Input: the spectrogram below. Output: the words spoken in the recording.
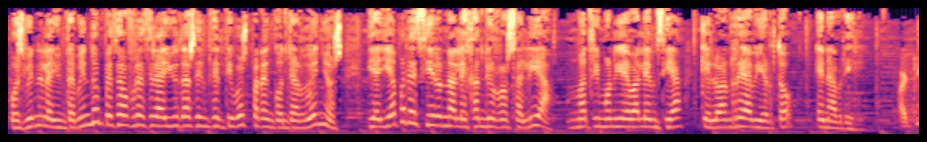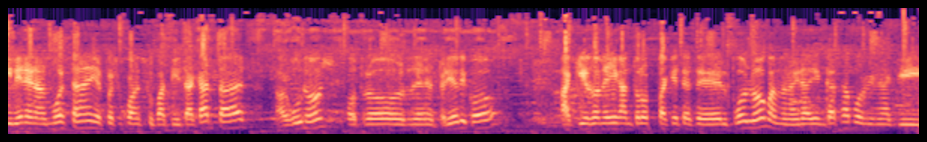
Pues bien, el ayuntamiento empezó a ofrecer ayudas e incentivos para encontrar dueños y allí aparecieron Alejandro y Rosalía, un matrimonio de Valencia que lo han reabierto en abril. Aquí vienen, almuerzan y después juegan su partida cartas, algunos, otros en el periódico. Aquí es donde llegan todos los paquetes del pueblo, cuando no hay nadie en casa, pues viene aquí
